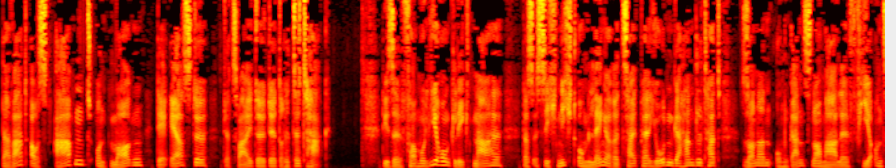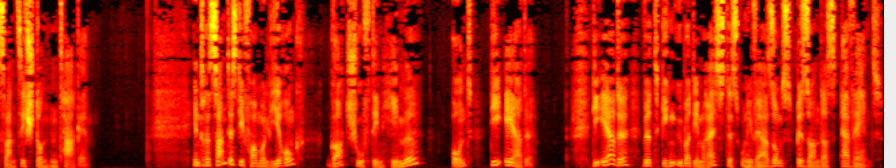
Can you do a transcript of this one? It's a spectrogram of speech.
da ward aus Abend und Morgen der erste, der zweite, der dritte Tag. Diese Formulierung legt nahe, dass es sich nicht um längere Zeitperioden gehandelt hat, sondern um ganz normale 24-Stunden-Tage. Interessant ist die Formulierung, Gott schuf den Himmel und die Erde. Die Erde wird gegenüber dem Rest des Universums besonders erwähnt.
